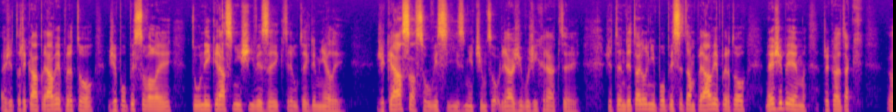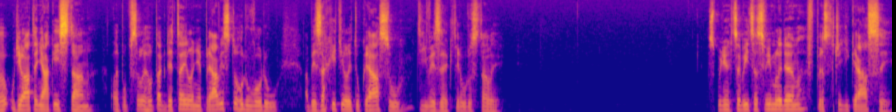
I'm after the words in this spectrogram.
A že to říká právě proto, že popisovali tu nejkrásnější vizi, kterou tehdy měli. Že krása souvisí s něčím, co odráží boží charaktery. Že ten detailní popis je tam právě proto, ne, že by jim řekli, tak eh, uděláte nějaký stan, ale popsali ho tak detailně právě z toho důvodu, aby zachytili tu krásu té vize, kterou dostali. Hospodin chce být se svým lidem v prostředí krásy,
